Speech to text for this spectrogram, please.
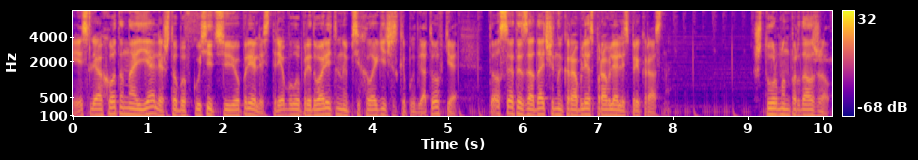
Если охота на Яле, чтобы вкусить всю ее прелесть, требовала предварительной психологической подготовки, то с этой задачей на корабле справлялись прекрасно. Штурман продолжал.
